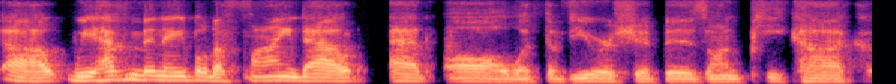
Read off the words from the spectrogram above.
uh, we haven't been able to find out at all what the viewership is on Peacock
